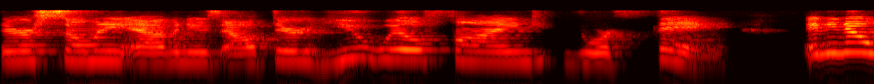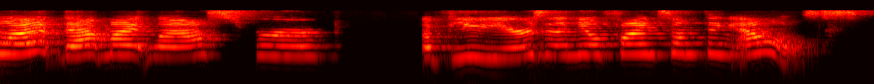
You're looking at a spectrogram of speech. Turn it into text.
there are so many avenues out there. You will find your thing. And you know what? That might last for a few years and then you'll find something else.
